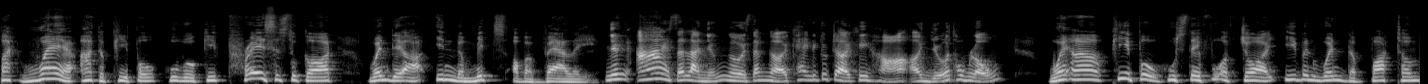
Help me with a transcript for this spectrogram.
But where are the people who will give praises to God when they are in the midst of a valley? Nhưng ai sẽ là những người sẽ ngợi khen Đức Chúa Trời khi họ ở giữa thung lũng? Where are people who stay full of joy even when the bottom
